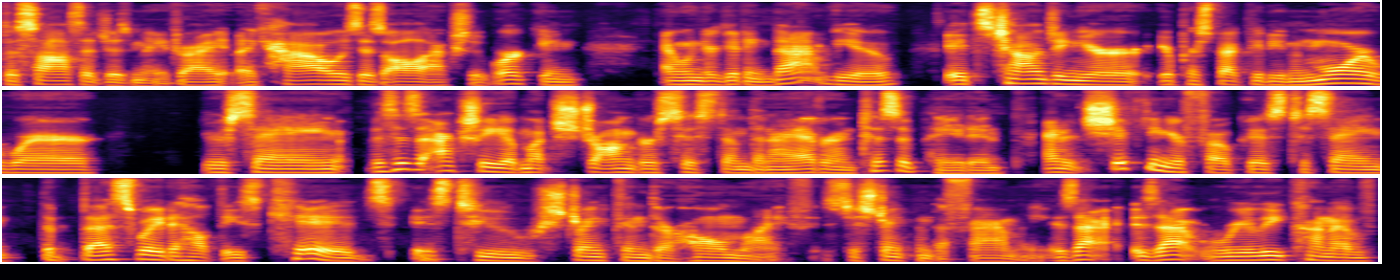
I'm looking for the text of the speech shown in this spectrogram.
the sausage is made, right? Like, how is this all actually working? And when you're getting that view, it's challenging your your perspective even more, where you're saying this is actually a much stronger system than I ever anticipated. And it's shifting your focus to saying the best way to help these kids is to strengthen their home life, is to strengthen the family. Is that is that really kind of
